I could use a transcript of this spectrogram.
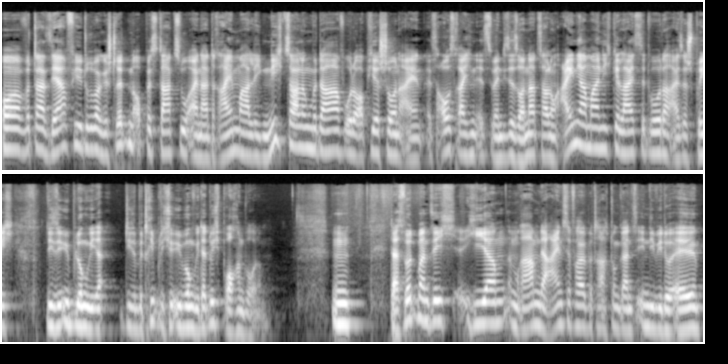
wird da sehr viel drüber gestritten, ob es dazu einer dreimaligen Nichtzahlung bedarf oder ob hier schon ein, es ausreichend ist, wenn diese Sonderzahlung ein Jahr mal nicht geleistet wurde, also sprich diese, Übung wieder, diese betriebliche Übung wieder durchbrochen wurde. Hm, das wird man sich hier im Rahmen der Einzelfallbetrachtung ganz individuell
